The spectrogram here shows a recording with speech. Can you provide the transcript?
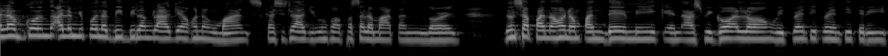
Alam ko, alam niyo po, nagbibilang lagi ako ng months kasi lagi kong papasalamatan, Lord, doon sa panahon ng pandemic and as we go along with 2023,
